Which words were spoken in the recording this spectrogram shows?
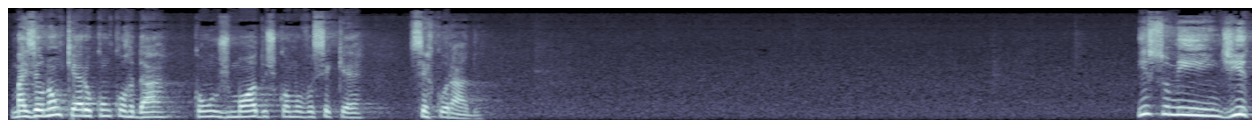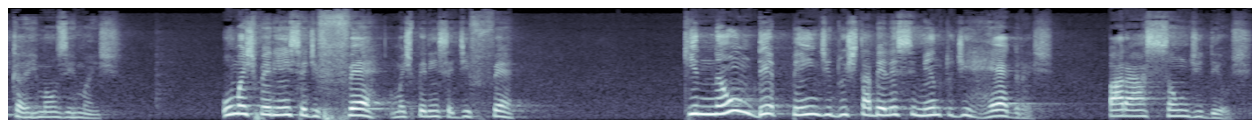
Mas eu não quero concordar com os modos como você quer ser curado. Isso me indica, irmãos e irmãs, uma experiência de fé, uma experiência de fé, que não depende do estabelecimento de regras para a ação de Deus.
